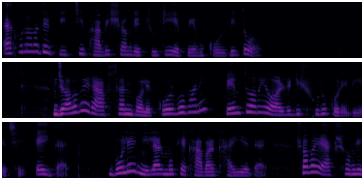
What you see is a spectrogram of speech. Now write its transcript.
এখন আমাদের পিচ্চি ভাবির সঙ্গে চুটিয়ে প্রেম করবি তো? জবাবে রাফসান বলে, করব মানে? প্রেম তো আমি অলরেডি শুরু করে দিয়েছি। এই দেখ। বলে নীলার মুখে খাবার খাইয়ে দেয়। সবাই একসঙ্গে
